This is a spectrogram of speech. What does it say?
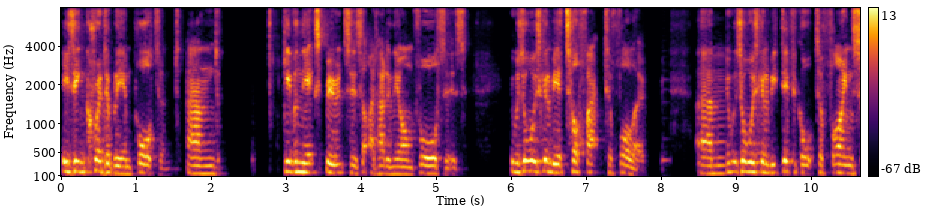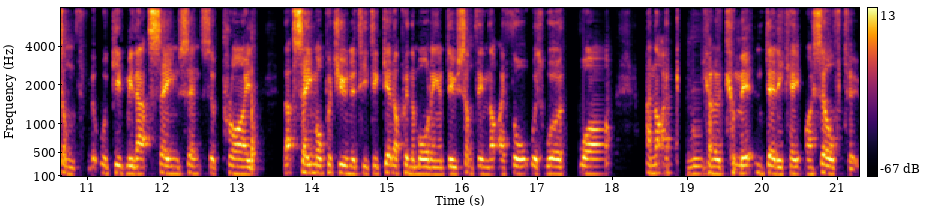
is incredibly important. And given the experiences that I'd had in the armed forces, it was always going to be a tough act to follow. Um, it was always going to be difficult to find something that would give me that same sense of pride that same opportunity to get up in the morning and do something that I thought was worthwhile and that I could kind of commit and dedicate myself to.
